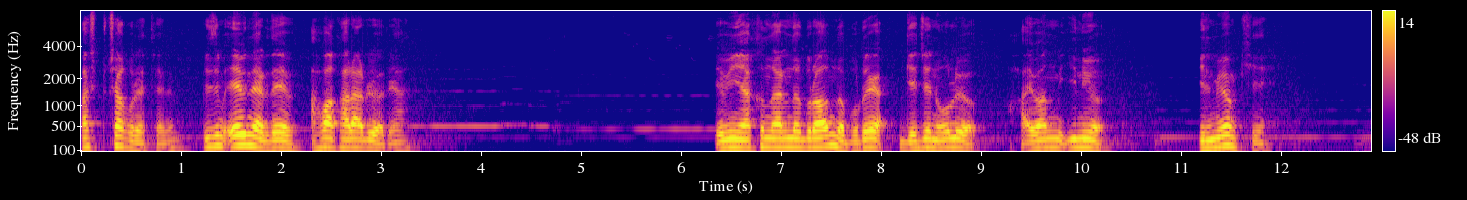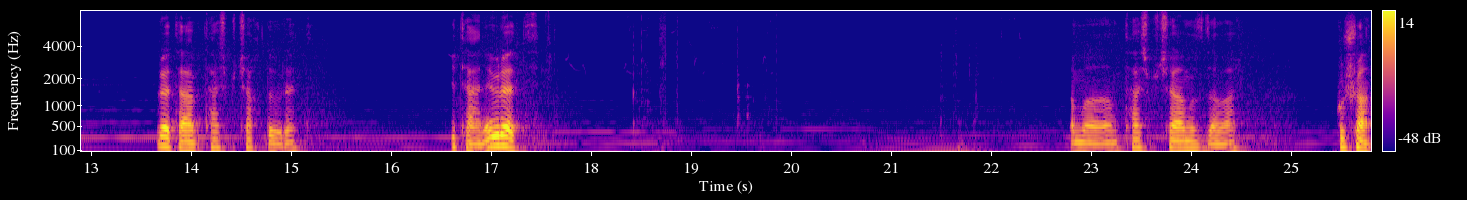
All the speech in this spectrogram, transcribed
Taş bıçak üretelim. Bizim ev nerede ev? Hava kararıyor ya. Evin yakınlarında duralım da buraya gece ne oluyor? Hayvan mı iniyor? Bilmiyorum ki. Üret abi taş bıçak da üret. Bir tane üret. Tamam taş bıçağımız da var. Kuşan.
